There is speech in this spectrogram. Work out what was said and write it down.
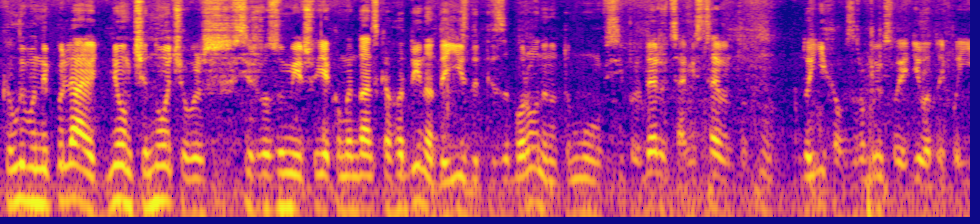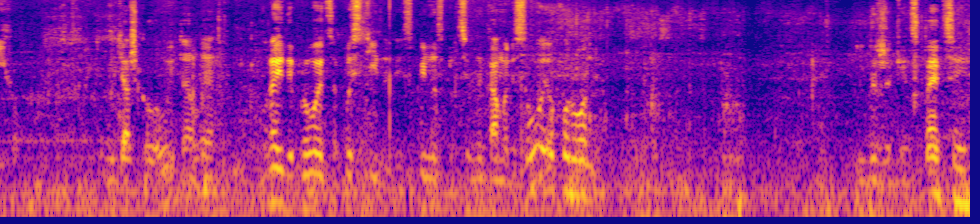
Коли вони пиляють днем чи ночі, ви ж всі ж розуміють, що є комендантська година, де їздити заборонено, тому всі придержуються, а місцевим тут ну, доїхав, зробив своє діло та й поїхав. Тому тяжко ловити, але рейди проводяться постійно спільно з працівниками лісової охорони і держаки інспекції.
